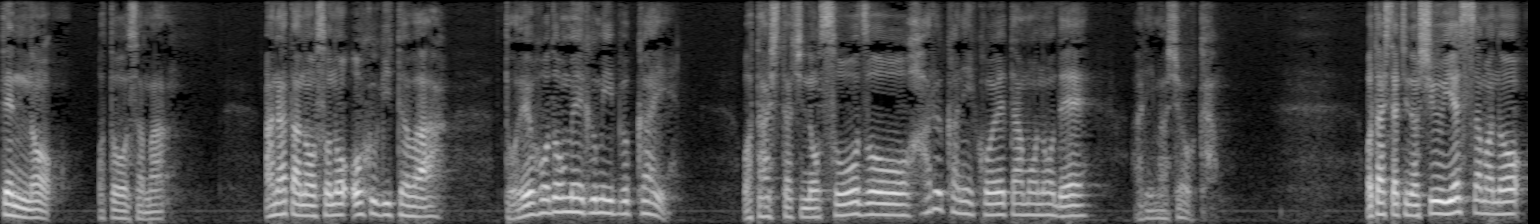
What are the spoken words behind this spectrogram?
天のお父様あなたのその奥義とはどれほど恵み深い。私たちの想像をはるかに超えたものでありましょうか。私たちの主イエス様の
